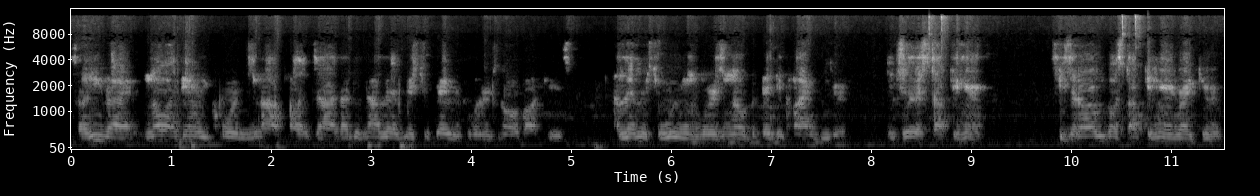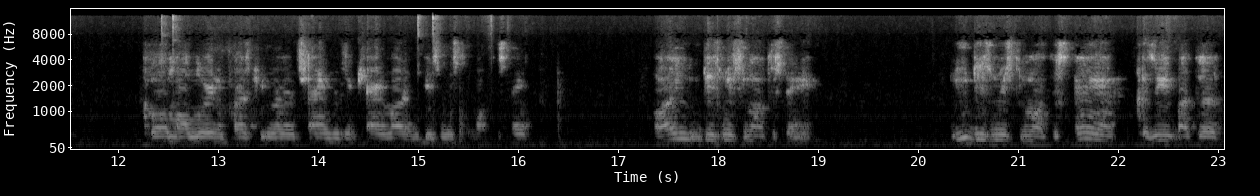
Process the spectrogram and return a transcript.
So he like, no, I didn't record this. And I apologize. I did not let Mr. David Waters know about this. I let Mr. William Waters know, but they declined to be there. The judge stopped the hearing. She said, all right, we're going to stop the hearing right there. Call my lawyer and the prosecutor in the chambers and carry him out and dismiss him off the stand. Why you dismiss him off the stand? You dismissed him off the stand because he's about to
